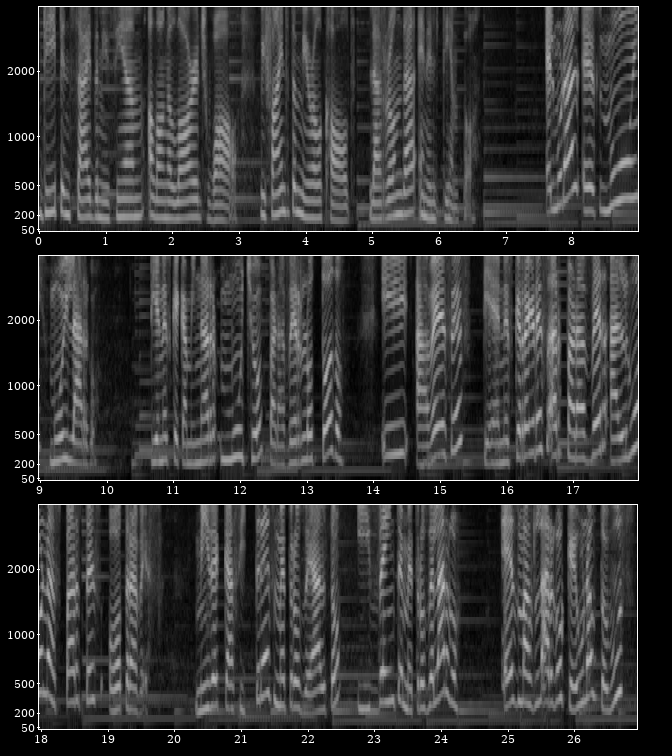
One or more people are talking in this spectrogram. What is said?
Deep inside the museum, along a large wall, we find the mural called La Ronda en el Tiempo. El mural es muy, muy largo. Tienes que caminar mucho para verlo todo. Y a veces tienes que regresar para ver algunas partes otra vez. Mide casi 3 metros de alto y 20 metros de largo. Es más largo que un autobús.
